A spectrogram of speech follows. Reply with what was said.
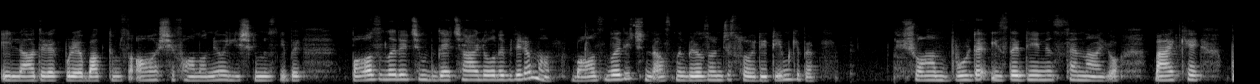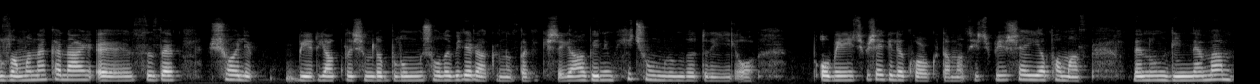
İlla direkt buraya baktığımızda aa şifalanıyor ilişkimiz gibi Bazıları için bu geçerli olabilir ama bazıları için de aslında biraz önce söylediğim gibi şu an burada izlediğiniz senaryo belki bu zamana kadar e, size şöyle bir yaklaşımda bulunmuş olabilir aklınızdaki kişi. Ya benim hiç umurumda değil o. O beni hiçbir şekilde korkutamaz, hiçbir şey yapamaz. Ben onu dinlemem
